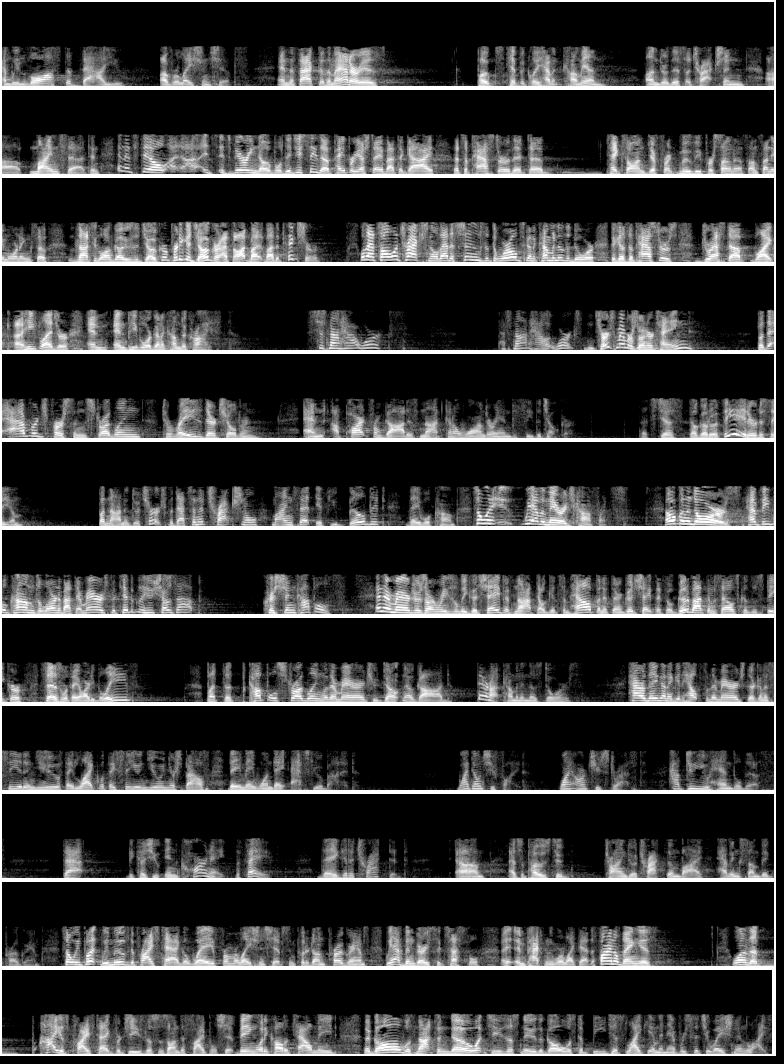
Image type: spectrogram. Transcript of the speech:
And we lost the value of relationships. And the fact of the matter is, folks typically haven't come in under this attraction uh, mindset, and and it's still uh, it's it's very noble. Did you see the paper yesterday about the guy that's a pastor that uh, takes on different movie personas on Sunday morning. So not too long ago, he was a joker. Pretty good joker, I thought, by, by the picture. Well, that's all attractional. That assumes that the world's going to come into the door because the pastor's dressed up like a Heath Ledger and, and people are going to come to Christ. It's just not how it works. That's not how it works. And church members are entertained, but the average person struggling to raise their children and apart from God is not going to wander in to see the joker. That's just, they'll go to a theater to see him, but not into a church. But that's an attractional mindset. If you build it, they will come. So we have a marriage conference. Open the doors, have people come to learn about their marriage, but typically who shows up? Christian couples. And their marriages are in reasonably good shape. If not, they'll get some help. And if they're in good shape, they feel good about themselves because the speaker says what they already believe. But the couples struggling with their marriage who don't know God, they're not coming in those doors. How are they going to get help for their marriage? They're going to see it in you. If they like what they see in you and your spouse, they may one day ask you about it. Why don't you fight? Why aren't you stressed? How do you handle this? That because you incarnate the faith, they get attracted, um, as opposed to trying to attract them by having some big program. So we put we moved the price tag away from relationships and put it on programs. We have been very successful impacting the world like that. The final thing is one of the highest price tag for Jesus was on discipleship, being what he called a talmid. The goal was not to know what Jesus knew. The goal was to be just like him in every situation in life.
